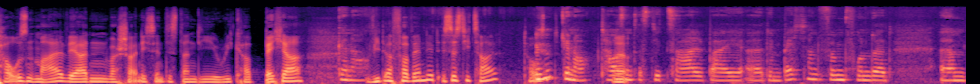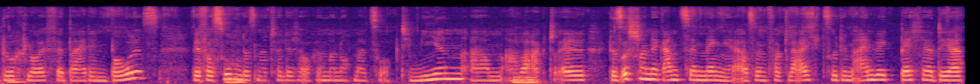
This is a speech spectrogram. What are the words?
1000 Mal werden, wahrscheinlich sind es dann die Recap-Becher genau. wiederverwendet. Ist es die Zahl? 1000? Mhm, genau, 1000 ja. ist die Zahl bei äh, den Bechern, 500 ähm, Durchläufe bei den Bowls. Wir versuchen mhm. das natürlich auch immer noch mal zu optimieren, ähm, aber mhm. aktuell, das ist schon eine ganze Menge. Also im Vergleich zu dem Einwegbecher, der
